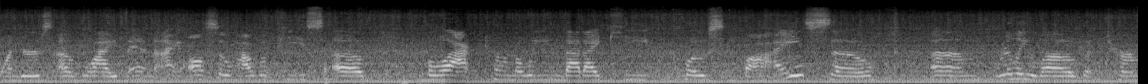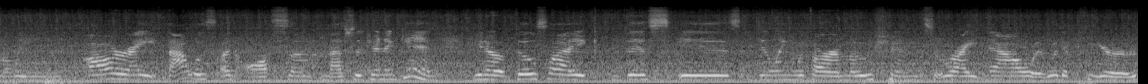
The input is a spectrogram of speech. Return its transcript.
wonders of life. And I also have a piece of black tourmaline that I keep close by. So, um, really love tourmaline. All right, that was an awesome message. And again, you know, it feels like this is dealing with our emotions right now, it would appear.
